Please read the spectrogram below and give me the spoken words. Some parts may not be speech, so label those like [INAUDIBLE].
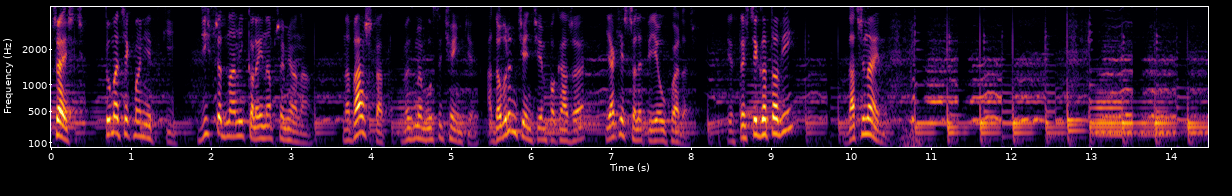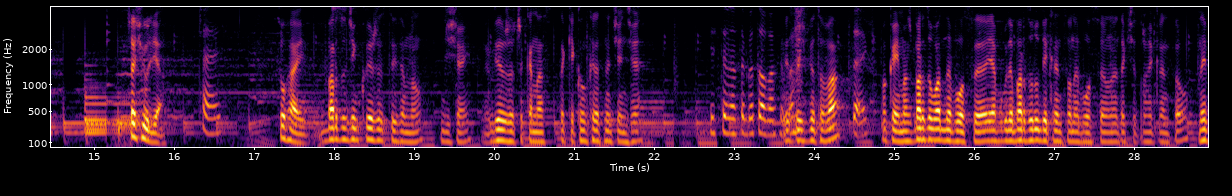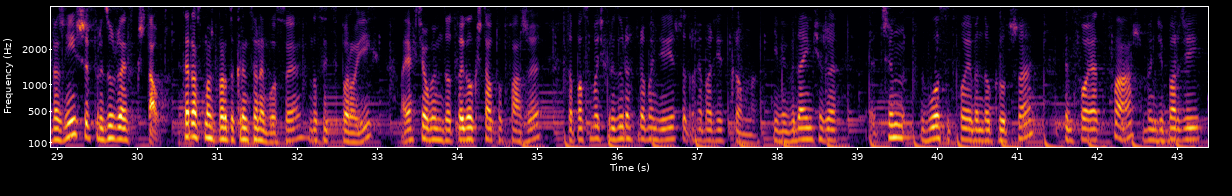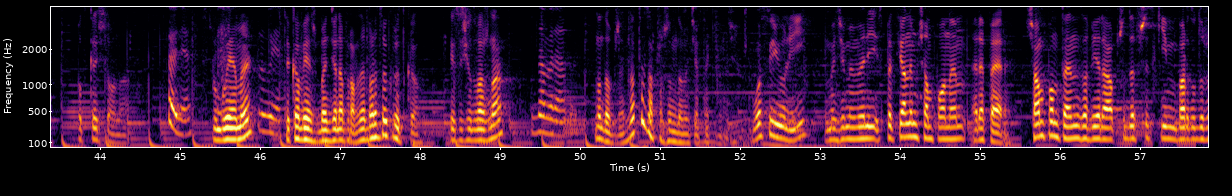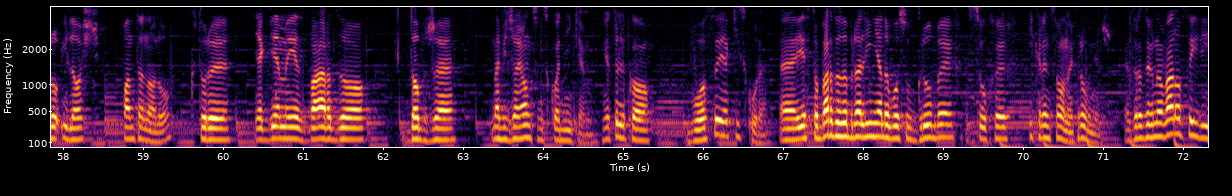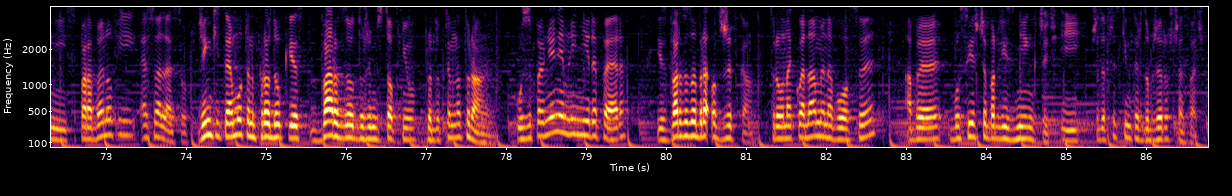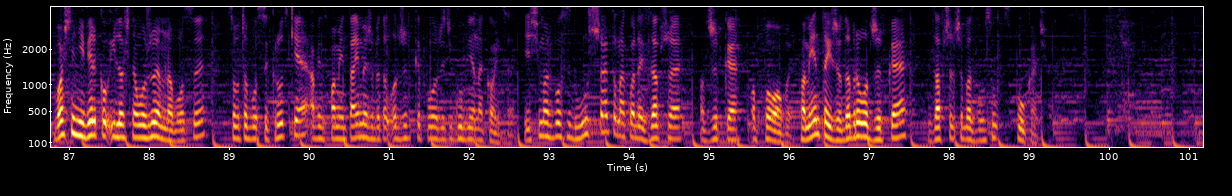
Cześć, tu Maciek Maniewski. Dziś przed nami kolejna przemiana. Na warsztat wezmę włosy cienkie, a dobrym cięciem pokażę, jak jeszcze lepiej je układać. Jesteście gotowi? Zaczynajmy! Cześć Julia. Cześć. Słuchaj, bardzo dziękuję, że jesteś ze mną dzisiaj. Wiem, że czeka nas takie konkretne cięcie. Jestem na to gotowa chyba. Jesteś gotowa? Tak. Okej, masz bardzo ładne włosy. Ja w ogóle bardzo lubię kręcone włosy, one tak się trochę kręcą. Najważniejszy w fryzurze jest kształt. Teraz masz bardzo kręcone włosy, dosyć sporo ich, a ja chciałbym do Twojego kształtu twarzy dopasować fryzurę, która będzie jeszcze trochę bardziej skromna. Nie wiem, wydaje mi się, że e, czym włosy Twoje będą krótsze, tym Twoja twarz będzie bardziej podkreślona. Pewnie. Spróbujemy? [LAUGHS] Spróbuję. Tylko wiesz, będzie naprawdę bardzo krótko. Jesteś odważna? Radę. No dobrze, no to zapraszam do mycia w takim razie. Włosy Julii będziemy myli specjalnym szamponem Repair. Szampon ten zawiera przede wszystkim bardzo dużą ilość pantenolu, który jak wiemy jest bardzo dobrze nawilżającym składnikiem. Nie tylko włosy, jak i skórę. E, Jest to bardzo dobra linia do włosów grubych, suchych i kręconych również. Zrezygnowano w tej linii z parabenów i SLS-ów. Dzięki temu ten produkt jest w bardzo dużym stopniu produktem naturalnym. Uzupełnieniem linii Repair jest bardzo dobra odżywka, którą nakładamy na włosy, aby włosy jeszcze bardziej zmiękczyć i przede wszystkim też dobrze rozczesać. Właśnie niewielką ilość nałożyłem na włosy. Są to włosy krótkie, a więc pamiętajmy, żeby tą odżywkę położyć głównie na końce. Jeśli masz włosy dłuższe, to nakładaj zawsze odżywkę od połowy. Pamiętaj, że dobrą odżywkę zawsze trzeba z włosów spłukać.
